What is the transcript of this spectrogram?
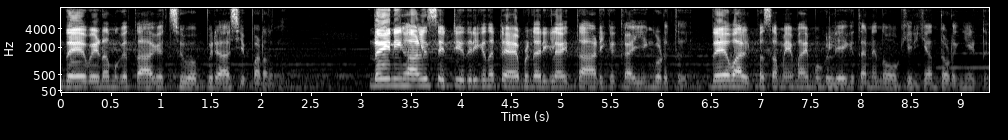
ദേവയുടെ മുഖത്താകെ ചുവപ്പ് രാശി പടർന്നു. ഡൈനിങ് ഹാളിൽ സെറ്റ് ചെയ്തിരിക്കുന്ന ടേബിളിന്റെ അരികിലായി താടിക്ക് കൈയും കൊടുത്ത് ദേവ അല്പസമയമായി മുകളിലേക്ക് തന്നെ നോക്കിയിരിക്കാൻ തുടങ്ങിയിട്ട്.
